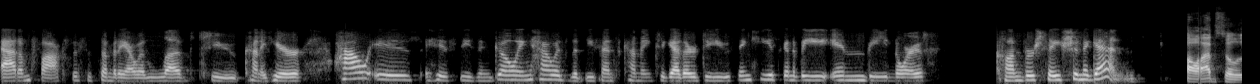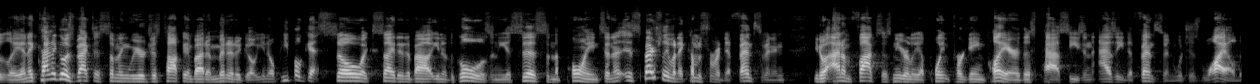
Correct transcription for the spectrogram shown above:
Adam Fox, this is somebody I would love to kind of hear. How is his season going? How is the defense coming together? Do you think he's going to be in the Norris conversation again? Oh, absolutely. And it kind of goes back to something we were just talking about a minute ago. You know, people get so excited about, you know, the goals and the assists and the points, and especially when it comes from a defenseman. And, you know, Adam Fox is nearly a point per game player this past season as a defenseman, which is wild.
